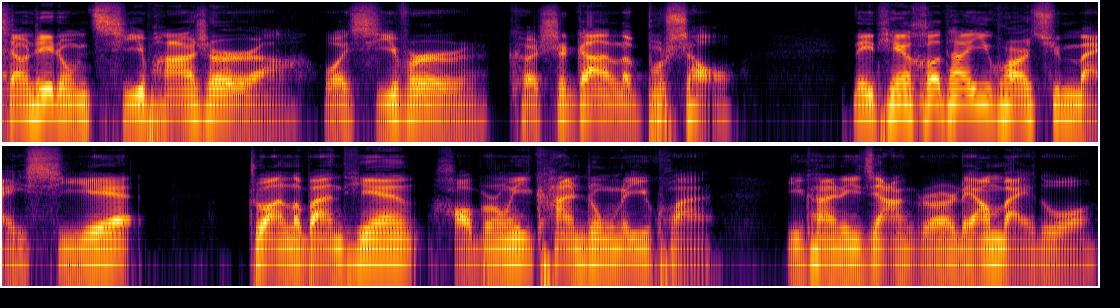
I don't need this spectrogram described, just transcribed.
像这种奇葩事儿啊，我媳妇儿可是干了不少。那天和她一块儿去买鞋，转了半天，好不容易看中了一款，一看这价格两百多，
